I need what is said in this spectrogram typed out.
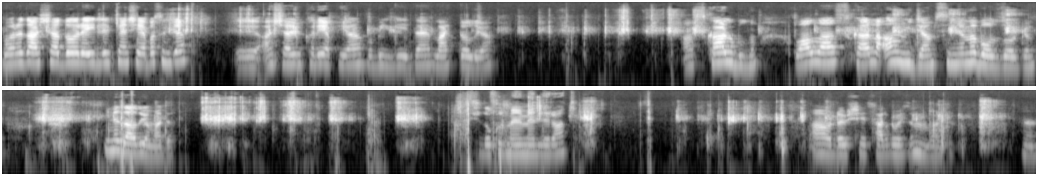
Bu arada aşağı doğru eğilirken şeye basınca e, aşağı yukarı yapıyor. Bu bilgiyi de like'da oluyor. Aa, Scar'lı buldum. Vallahi Scar'lı almayacağım. Sinirimi bozdu o gün. Yine de alıyorum hadi. Şu 9 mm'leri at. Aa orada bir şey sargı bezi mi vardı? Hı.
